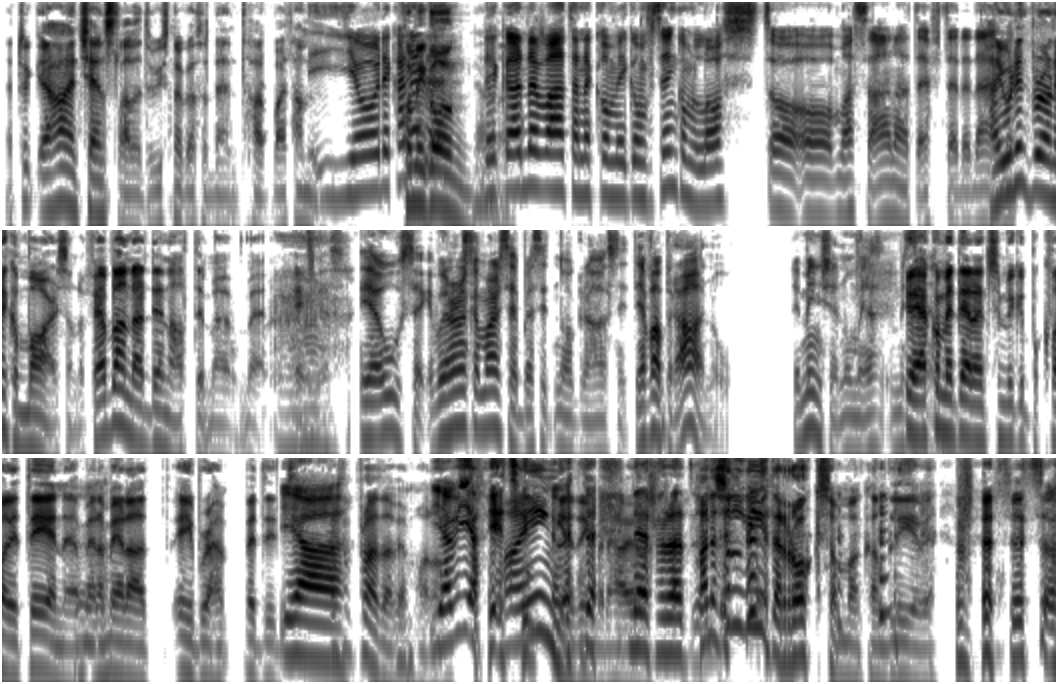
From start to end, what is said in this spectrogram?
Jag, tycker, jag har en känsla av att visst något sådant har varit han... Jo, det kan Kom det, igång. Det kan det vara att han har kommit igång, för sen kom Lost och, och massa annat efter det där. Han gjorde inte Veronica Mars ändå, för jag blandar den alltid med, med Alias. Jag är osäker. Veronica Mars har jag bara sett några avsnitt. Det var bra nog. Det minns jag nog. Men jag, Ja, jag kommenterar inte så mycket på kvaliteten, jag menar mer att Abraham... Vet du, Ja. Varför pratar vi om honom? jag, jag vet Han har inte. ingenting med det här Nej, för att... Han är så lite rock som man kan bli. för det är så,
